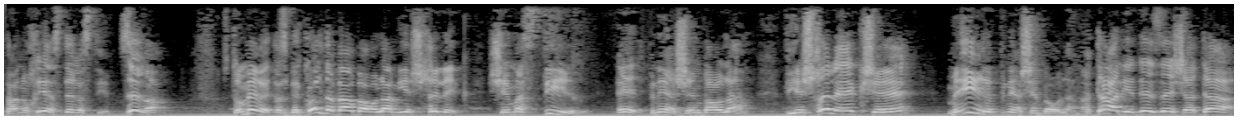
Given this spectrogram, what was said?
ואנוכי הסתר אסתיר. זה רע. זאת אומרת, אז בכל דבר בעולם יש חלק שמסתיר את פני השם בעולם, ויש חלק שמאיר את פני השם בעולם. אתה על ידי זה שאתה,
